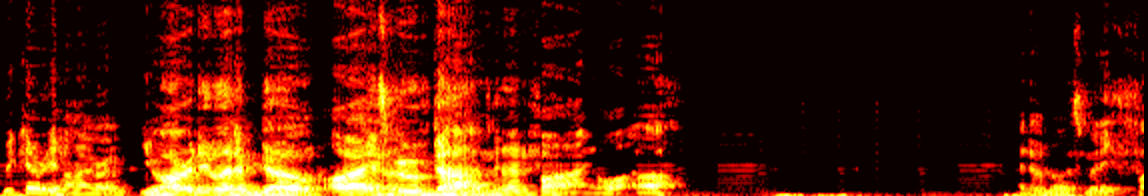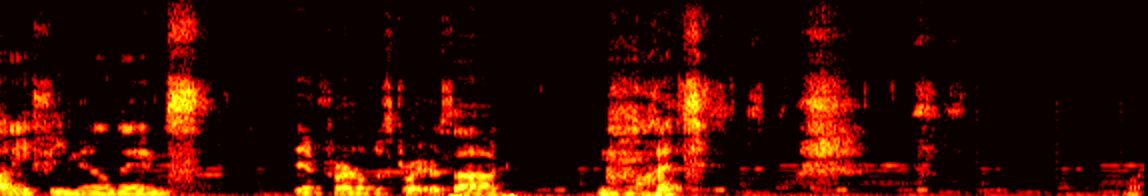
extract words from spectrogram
we can rehire him. You already let him go. Alright, He's then- moved on. Then fine. What? Oh. I don't know as many funny female names. The Infernal Destroyer Zog. what? what?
